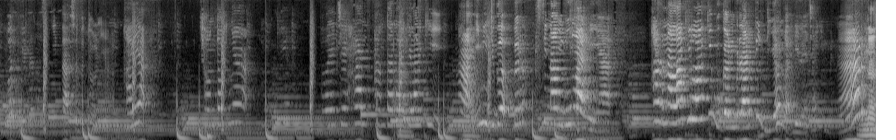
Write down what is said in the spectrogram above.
buat generasi kita sebetulnya. Kayak contohnya mungkin pelecehan antar laki-laki. Nah, ini juga berkesinambungan nih ya. Karena laki-laki bukan berarti dia nggak dilecehin, benar? Benar.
